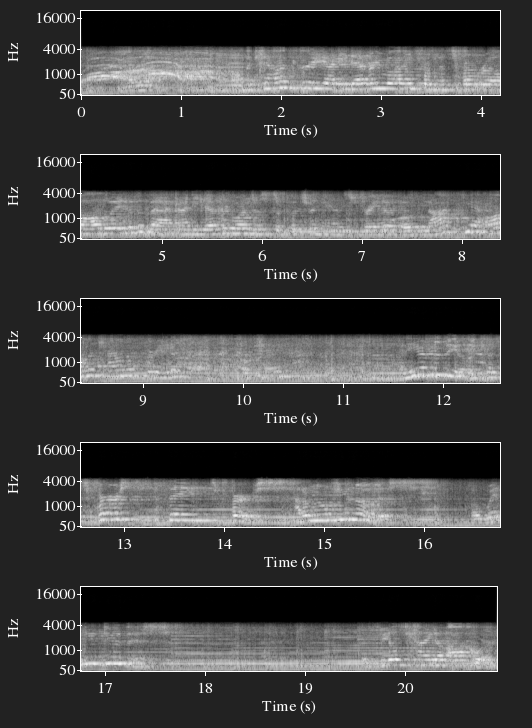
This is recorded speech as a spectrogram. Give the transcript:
All right. On the count of three, I need everyone from this front row all the way to the back. I need everyone just to put your hands straight up. Oh, not yet. On the count of three. Okay? And here's the deal, because first things first. I don't know if you notice, but when you do this, it feels kind of awkward.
